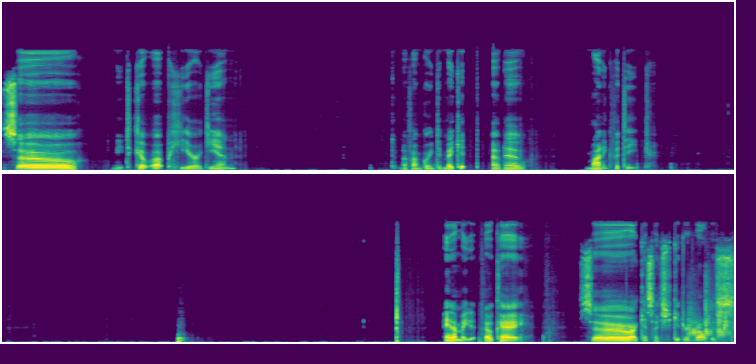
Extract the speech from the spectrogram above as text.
So, need to go up here again. Know if I'm going to make it. Oh no. Mining fatigue. And I made it. Okay. So, I guess I should get rid of all this.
